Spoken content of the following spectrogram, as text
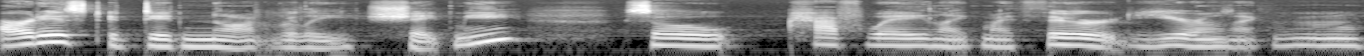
artist, it did not really shape me. So halfway, like my third year, I was like, mm,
